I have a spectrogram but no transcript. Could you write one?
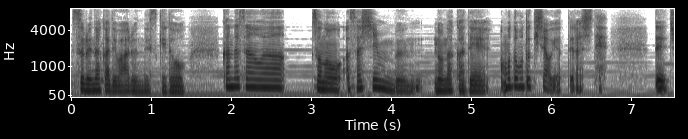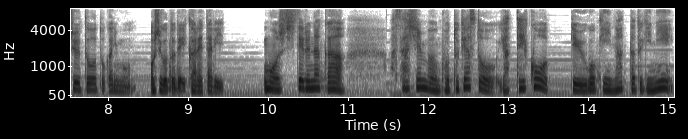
する中ではあるんですけど、神田さんはその朝日新聞の中でもともと記者をやってらして、で、中東とかにもお仕事で行かれたりもうしてる中、朝日新聞、ポッドキャストをやっていこうっていう動きになった時に、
